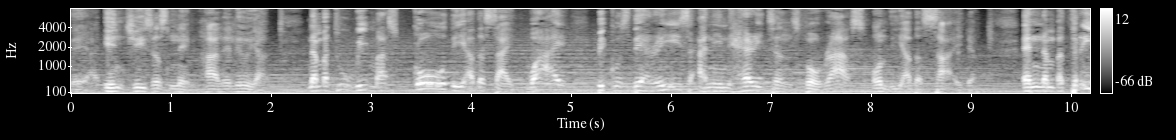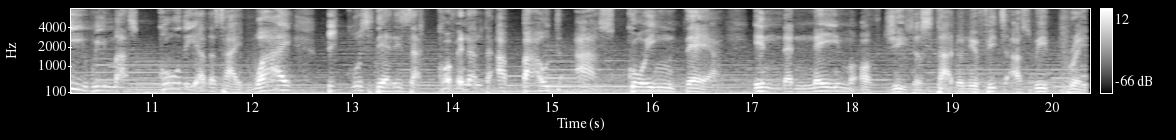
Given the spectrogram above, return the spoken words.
there in jesus name. Hallelujah. Number two we must go the other side. Why? Because there is an inheritance for us on the other side. And number three, we must go the other side. Why? Because there is a covenant about us going there in the name of Jesus. Start on your feet as we pray.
